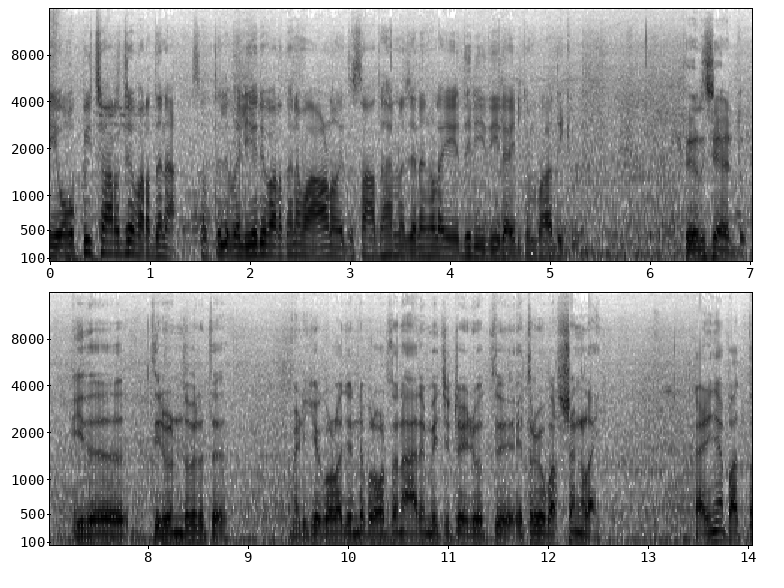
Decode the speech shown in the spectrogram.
ഈ ഒ പി ചാർജ് വർധന സത്യത്തിൽ വലിയൊരു വർധനമാണോ ഇത് സാധാരണ ജനങ്ങളെ ഏത് രീതിയിലായിരിക്കും ബാധിക്കുക? തീർച്ചയായിട്ടും. ഇത് തിരുവനന്തപുരത്ത് മെഡിക്കൽ കോളേജിന്റെ പ്രവർത്തനം ആരംഭിച്ചിട്ട് എഴുപത്തി എത്രയോ വർഷങ്ങളായി. കഴിഞ്ഞ പത്ത്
